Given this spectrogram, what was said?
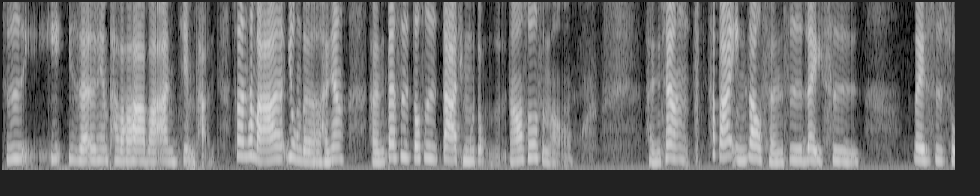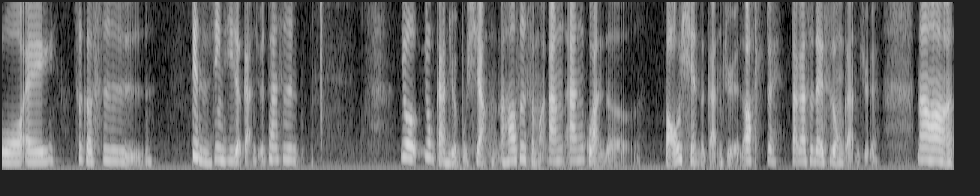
就是一一直在那边啪啪啪啪按键盘。虽然他把它用的很像很，但是都是大家听不懂的。然后说什么很像，他把它营造成是类似类似说，哎、这个是电子竞技的感觉，但是又又感觉不像。然后是什么安安管的保险的感觉。哦，对，大概是类似这种感觉。那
